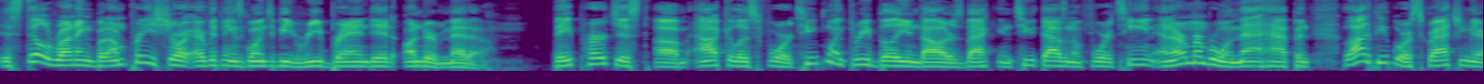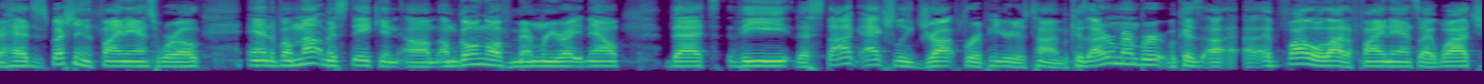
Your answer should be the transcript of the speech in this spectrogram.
is still running, but I'm pretty sure everything is going to be rebranded under Meta they purchased um, Oculus for $2.3 billion back in 2014. And I remember when that happened, a lot of people were scratching their heads, especially in the finance world. And if I'm not mistaken, um, I'm going off memory right now that the, the stock actually dropped for a period of time because I remember because I, I follow a lot of finance. I watch,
